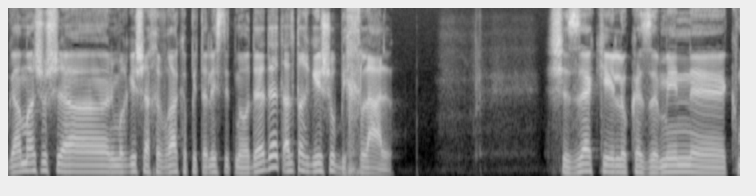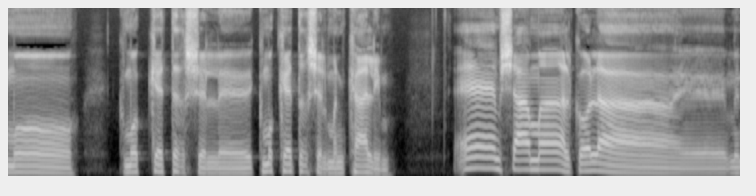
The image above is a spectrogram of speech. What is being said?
גם משהו שאני מרגיש שהחברה הקפיטליסטית מעודדת, אל תרגישו בכלל. שזה כאילו כזה מין אה, כמו, כמו כתר של, אה, כמו כתר של מנכ"לים. הם שמה על כל ה... אה,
